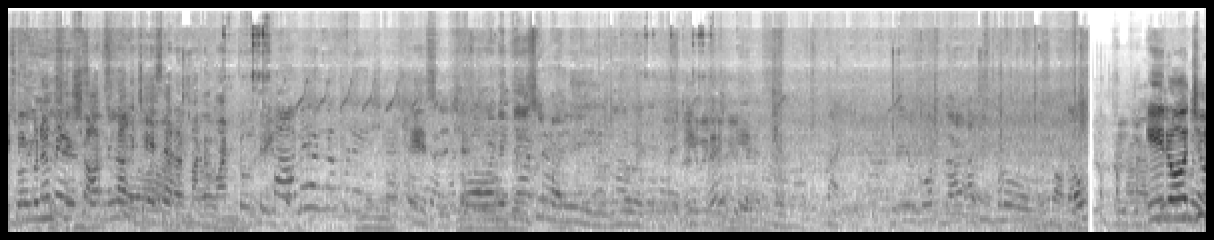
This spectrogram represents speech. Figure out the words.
ఇది కూడా మీరు షాప్స్ లాగా చేశారనమాట వన్ టూ త్రీ ఫోర్ అవన్నీ తీసి మళ్ళీ renovate. అది ఇప్పుడు ఈరోజు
